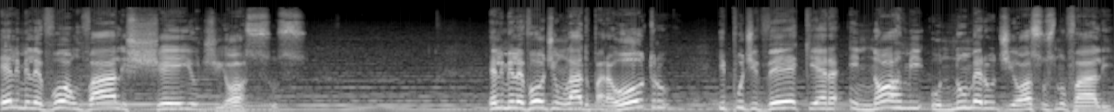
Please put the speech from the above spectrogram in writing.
ele me levou a um vale cheio de ossos. Ele me levou de um lado para outro e pude ver que era enorme o número de ossos no vale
